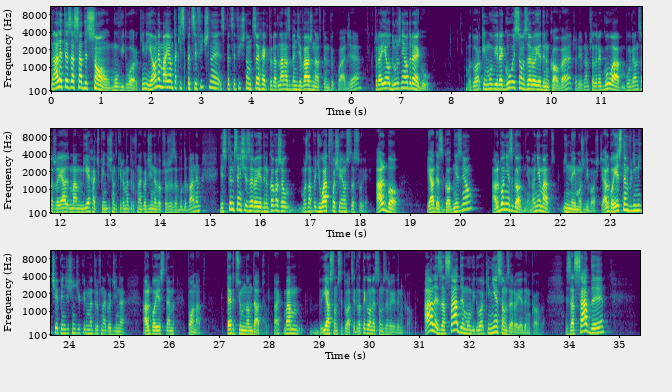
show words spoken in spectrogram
No ale te zasady są, mówi Dworkin, i one mają taki specyficzny, specyficzną cechę, która dla nas będzie ważna w tym wykładzie, która je odróżnia od reguł. Bo Dworkin mówi, reguły są zero-jedynkowe, czyli na przykład reguła mówiąca, że ja mam jechać 50 km na godzinę w obszarze zabudowanym, jest w tym sensie zero-jedynkowa, że można powiedzieć, łatwo się ją stosuje. Albo jadę zgodnie z nią, albo niezgodnie. No nie ma innej możliwości. Albo jestem w limicie 50 km na godzinę, albo jestem ponad tertium non datur. Tak? Mam jasną sytuację, dlatego one są zero-jedynkowe. Ale zasady, mówi Dworkin, nie są zero-jedynkowe. Zasady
